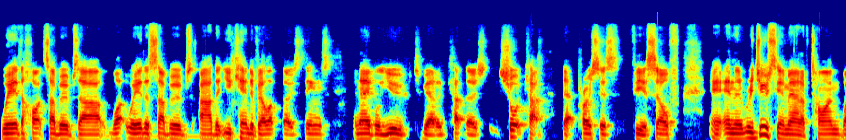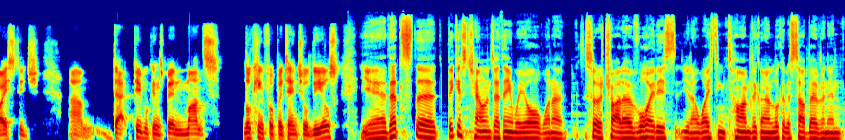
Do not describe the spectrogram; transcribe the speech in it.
where the hot suburbs are, what where the suburbs are that you can develop those things, enable you to be able to cut those shortcut that process for yourself and, and reduce the amount of time wastage um, that people can spend months looking for potential deals. Yeah, that's the biggest challenge I think we all want to sort of try to avoid is, you know, wasting time to go and look at a suburb and then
